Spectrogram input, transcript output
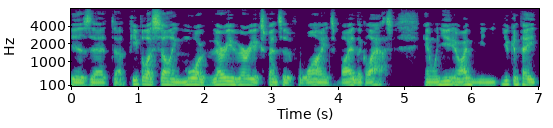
Is that uh, people are selling more very very expensive wines by the glass, and when you you know I mean you can pay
